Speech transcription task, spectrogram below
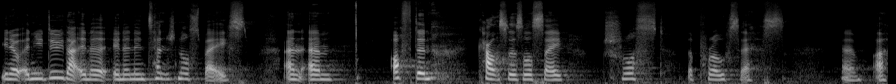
You know, and you do that in, a, in an intentional space. And um, often counselors will say, trust the process. Um, I,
